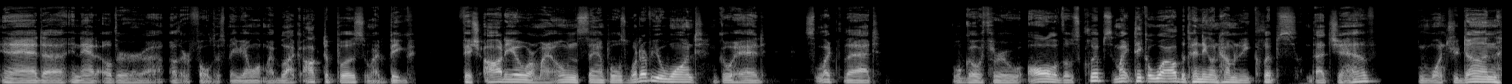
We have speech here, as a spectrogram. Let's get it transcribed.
and add uh, and add other uh, other folders. Maybe I want my black octopus or my big fish audio or my own samples, whatever you want. Go ahead, select that. We'll go through all of those clips. It might take a while depending on how many clips that you have. And once you're done,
